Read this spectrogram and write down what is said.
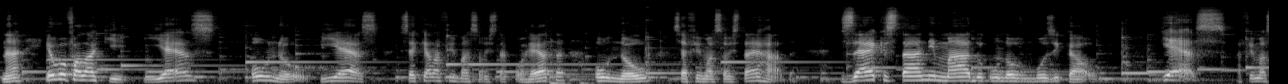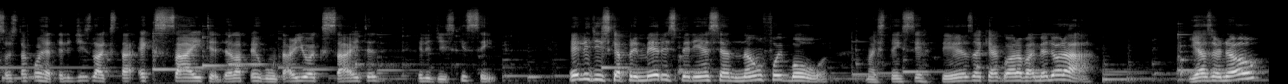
Né? Eu vou falar aqui yes ou no. Yes, se aquela afirmação está correta, ou no, se a afirmação está errada. Zack está animado com o novo musical. Yes, a afirmação está correta. Ele diz lá que está excited. Ela pergunta, Are you excited? Ele diz que sim. Ele diz que a primeira experiência não foi boa, mas tem certeza que agora vai melhorar. Yes or no?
